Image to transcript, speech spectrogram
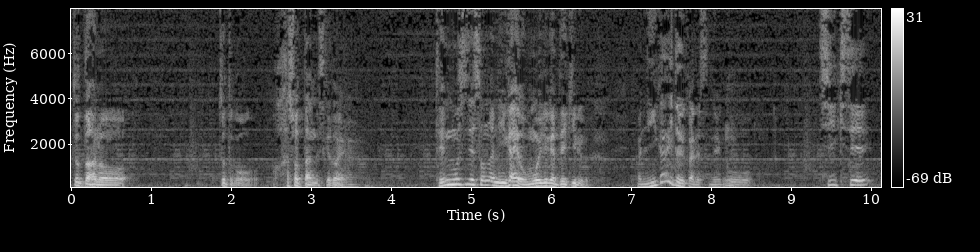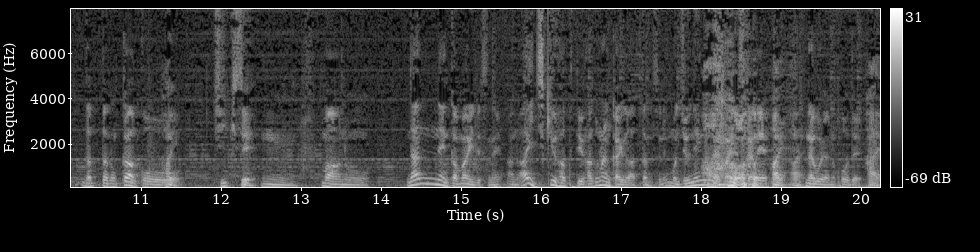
ちょっとあのちょっとこうはしょったんですけど、はいはい。天むすでそんな苦い思い出ができる。まあ苦いというかですねこう、地域性だったのかこう、はい。地域性。うん、まああの何年か前にですねあの愛・地球博っていう博覧会があったんですよね。もう10年ぐらい前ですかね。はいはい。名古屋の方で。はい。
